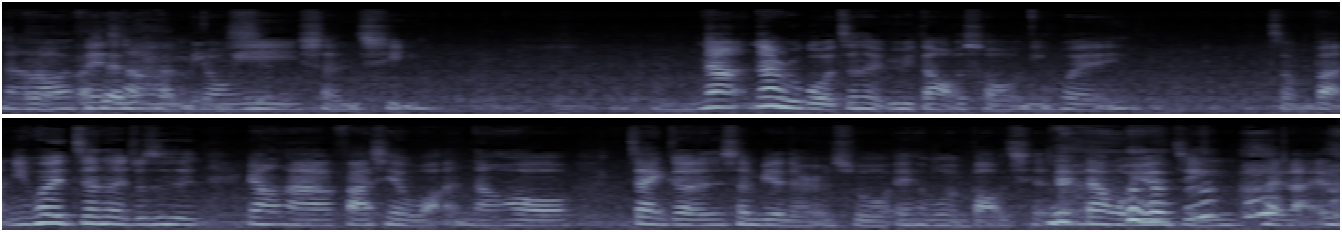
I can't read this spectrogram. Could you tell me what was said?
然后非常很容易生气。嗯，那那如果真的遇到的时候，你会怎么办？你会真的就是让他发泄完，然后再跟身边的人说：“哎、我很抱歉，但我月经快来了。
